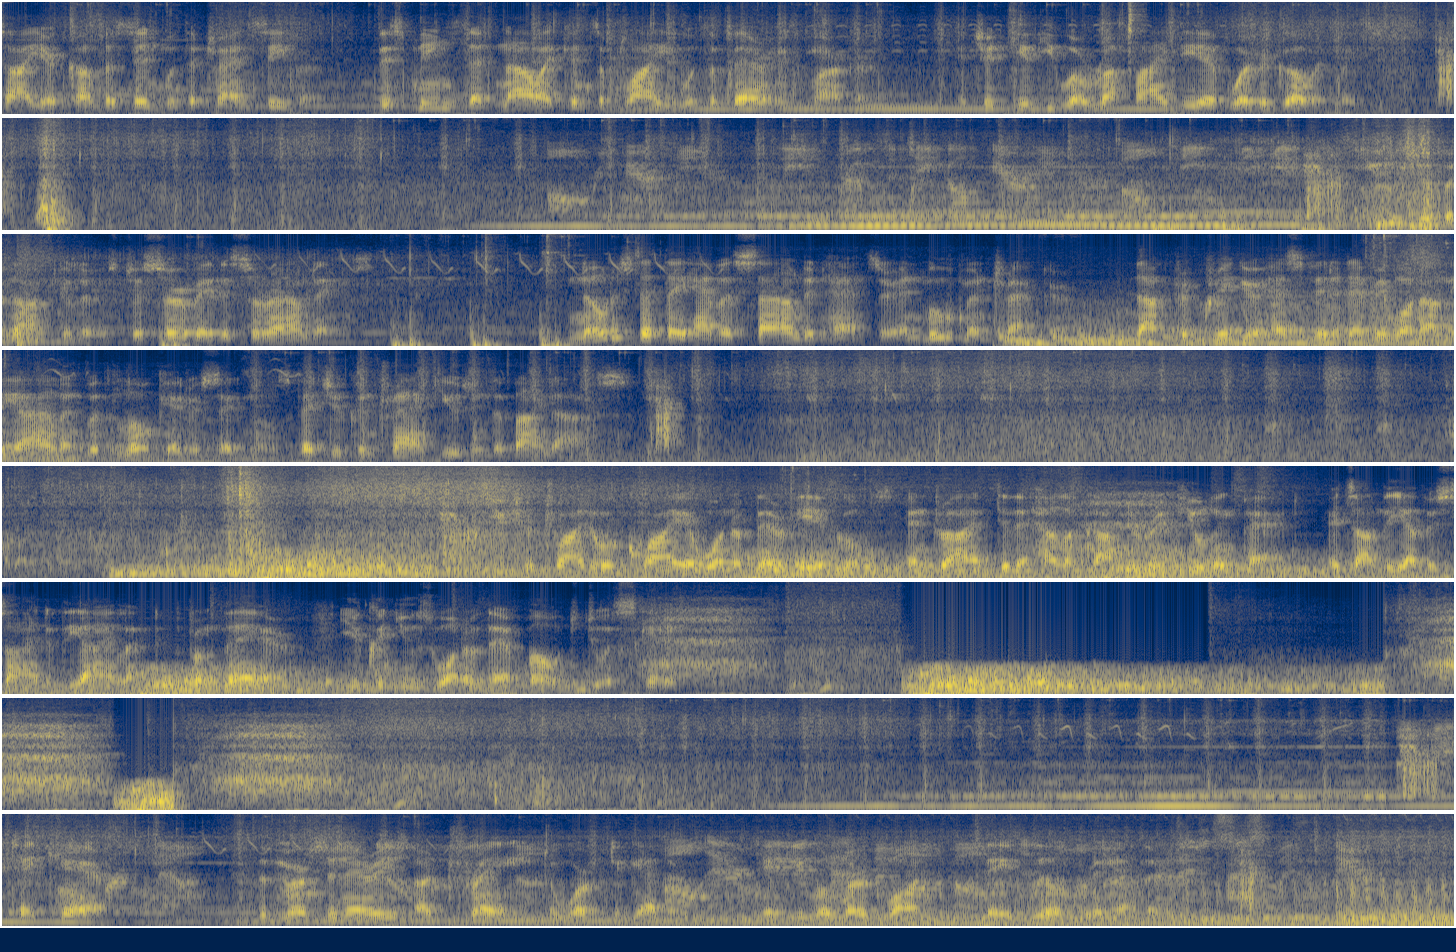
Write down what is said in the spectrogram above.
tie your compass in with the transceiver. This means that now I can supply you with the bearings marker. It should give you a rough idea of where to go at least. All repair teams, please prep the takeoff area. All teams begin. Use your binoculars to survey the surroundings. Notice that they have a sound enhancer and movement tracker. Dr. Krieger has fitted everyone on the island with locator signals that you can track using the binocs. You should try to acquire one of their vehicles and drive to the helicopter refueling pad. It's on the other side of the island. From there, you can use one of their boats to escape. Take care. The mercenaries are trained to work together. If you alert one, they will bring others.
